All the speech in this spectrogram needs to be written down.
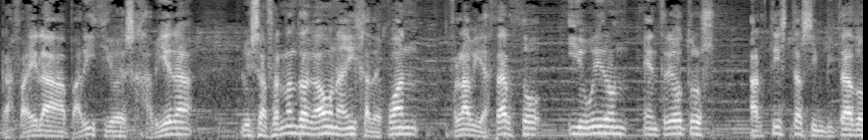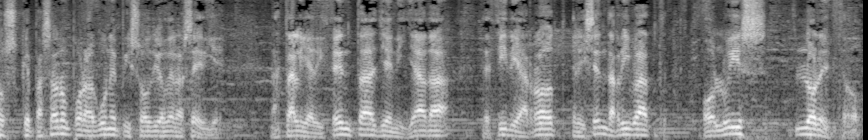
Rafaela Aparicio es Javiera, Luisa Fernanda Gaona, hija de Juan, Flavia Zarzo y hubieron, entre otros, artistas invitados que pasaron por algún episodio de la serie. Natalia Dicenta, Jenny Yada, Cecilia Roth, Elisenda Ribat o Luis Lorenzo.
